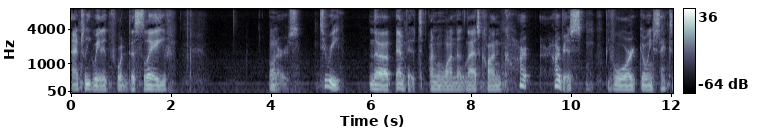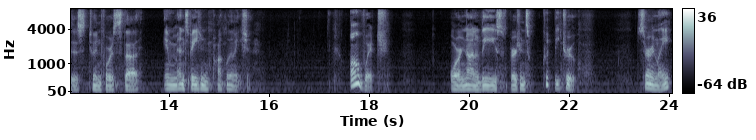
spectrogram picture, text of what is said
actually waited for the slave owners to reap the benefits on one of the last car- harvests before going to Texas to enforce the Emancipation Proclamation. All of which, or none of these versions, could be true. Certainly,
